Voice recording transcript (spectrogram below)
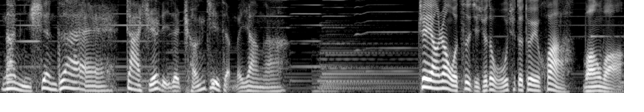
那你现在大学里的成绩怎么样啊？这样让我自己觉得无趣的对话，往往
